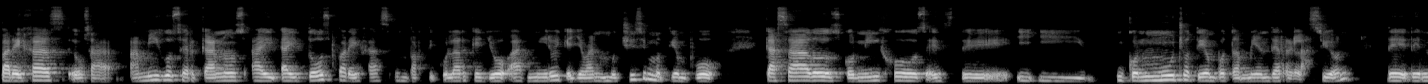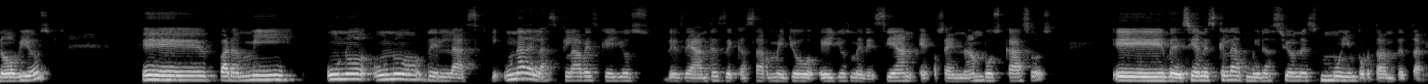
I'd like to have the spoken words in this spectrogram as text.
parejas, o sea, amigos cercanos, hay, hay dos parejas en particular que yo admiro y que llevan muchísimo tiempo casados, con hijos, este, y, con mucho tiempo también de relación, de, novios. Eh, para mí, uno, uno de las, una de las claves que ellos, desde antes de casarme, yo, ellos me decían, eh, o sea, en ambos casos, eh, me decían es que la admiración es muy importante, tal.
